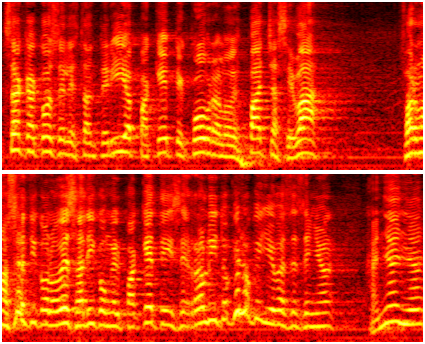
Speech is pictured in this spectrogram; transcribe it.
Saca cosas de la estantería, paquete, cobra, lo despacha, se va. Farmacéutico lo ve salir con el paquete y dice, Raulito, ¿qué es lo que lleva ese señor? Jañaña.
